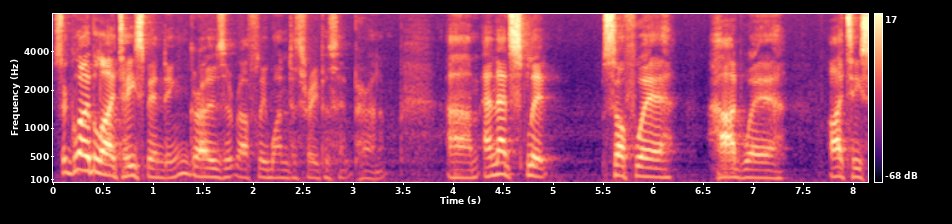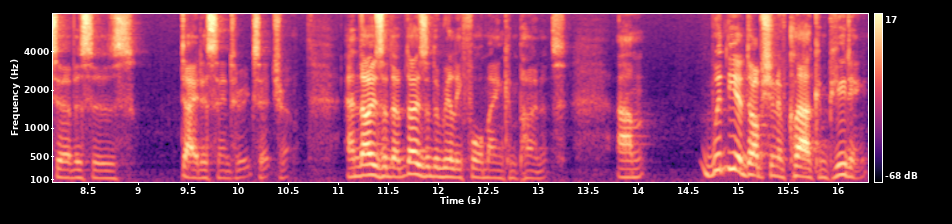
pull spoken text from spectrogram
So global IT spending grows at roughly 1 to 3% per annum. Um, and that's split software, hardware, IT services, data center, etc. And those are the those are the really four main components. Um, with the adoption of cloud computing,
